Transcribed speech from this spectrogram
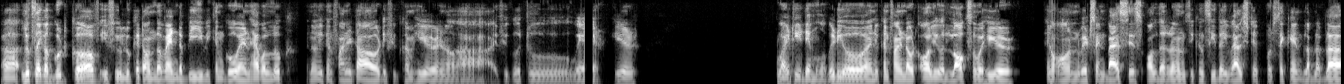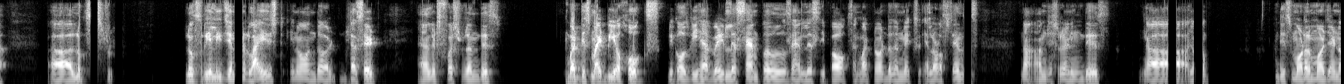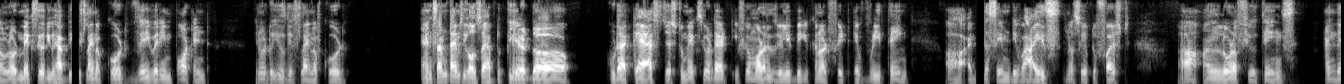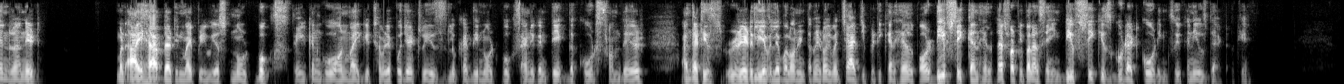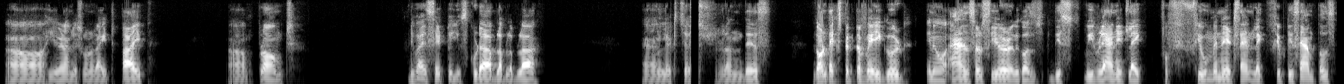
uh, looks like a good curve. If you look at on the Vanderby, we can go and have a look. You know, we can find it out. If you come here, you know, uh, if you go to where here, YT demo video, and you can find out all your logs over here you know, on weights and biases, all the runs. You can see the eval step per second, blah, blah, blah. Uh, looks looks really generalized, you know, on the dataset. And let's first run this. But this might be a hoax because we have very less samples and less epochs and whatnot. Doesn't make a lot of sense. Now I'm just running this. Uh, you know, this model merge and download. Make sure you have this line of code. Very, very important, you know, to use this line of code. And sometimes you also have to clear the CUDA cache just to make sure that if your model is really big, you cannot fit everything uh, at the same device. You know, so you have to first uh, unload a few things and then run it. But I have that in my previous notebooks. You can go on my GitHub repositories, look at the notebooks, and you can take the codes from there. And that is readily available on internet, or even ChatGPT can help, or DeepSeek can help. That's what people are saying. DeepSeek is good at coding, so you can use that. Okay. Uh, here I'm just going to write pipe uh, prompt device set to use CUDA, blah, blah, blah. And let's just run this. Don't expect a very good, you know, answers here because this, we ran it like for few minutes and like 50 samples.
